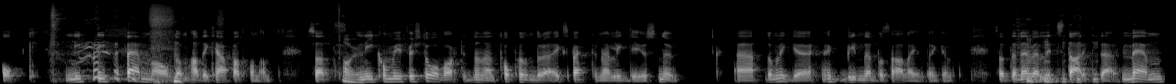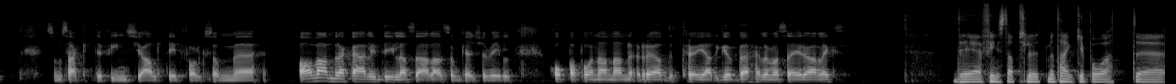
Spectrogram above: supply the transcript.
och 95 av dem hade capat honom. Så att Oj. ni kommer ju förstå vart de här topp 100 experterna ligger just nu. Eh, de ligger binden på Salah helt enkelt. Så att den är väldigt stark där. Men som sagt, det finns ju alltid folk som eh, av andra skäl inte gillar Salah som kanske vill hoppa på en annan rödtröjad gubbe. Eller vad säger du Alex? Det finns det absolut med tanke på att eh,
